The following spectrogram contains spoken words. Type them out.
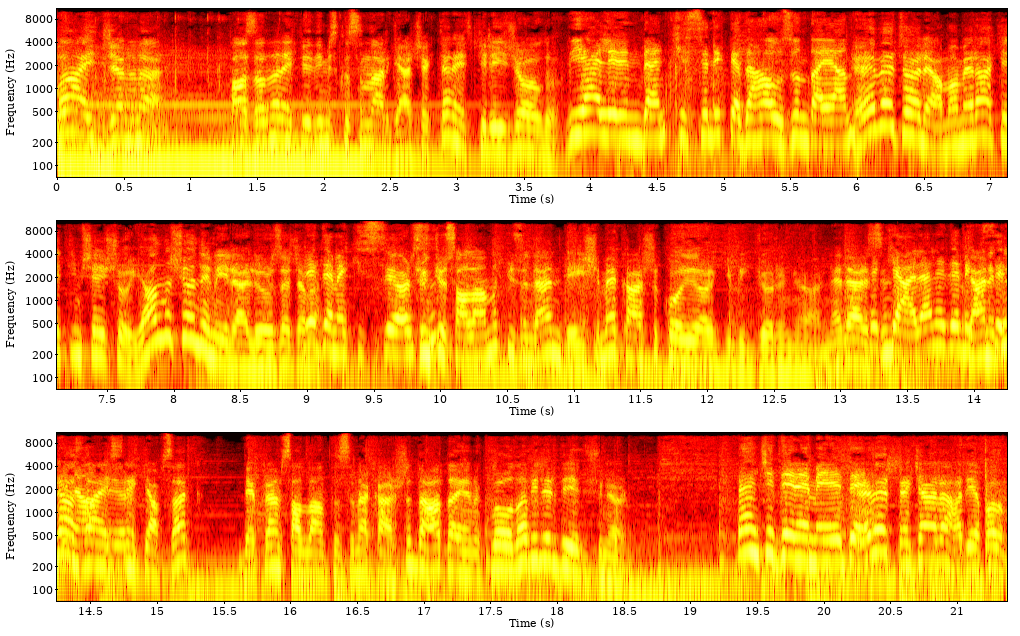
Vay canına. Fazladan eklediğimiz kısımlar gerçekten etkileyici oldu. Diğerlerinden kesinlikle daha uzun dayandı. Evet öyle ama merak ettiğim şey şu. Yanlış yönde mi ilerliyoruz acaba? Ne demek istiyorsun? Çünkü sağlamlık yüzünden değişime karşı koyuyor gibi görünüyor. Ne dersin? Pekala, ne demek Yani istediğini biraz daha anlıyorum. esnek yapsak deprem sallantısına karşı daha dayanıklı olabilir diye düşünüyorum. Bence denemeye de. Evet pekala hadi yapalım.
